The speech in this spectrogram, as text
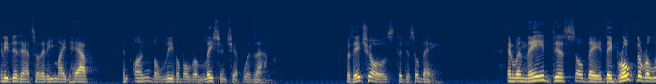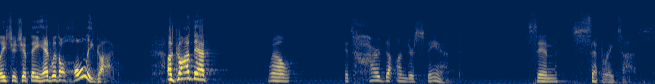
And he did that so that he might have an unbelievable relationship with them. But they chose to disobey. And when they disobeyed, they broke the relationship they had with a holy God. A God that, well, it's hard to understand. Sin separates us.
